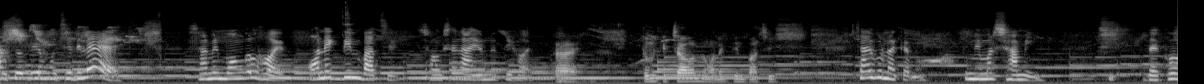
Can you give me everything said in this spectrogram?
আঞ্চল দিয়ে মুছে দিলে স্বামীর মঙ্গল হয়। অনেক দিন বাঁচে সংসারে আয় উন্নতি হয়। তাই? তুমি কি চাও আমি অনেকদিন বাঁচি চাইব না কেন? তুমি আমার স্বামী। দেখো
